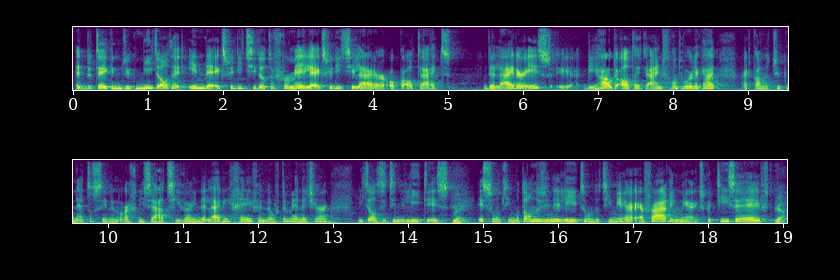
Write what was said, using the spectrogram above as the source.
het betekent natuurlijk niet altijd in de expeditie dat de formele expeditieleider ook altijd de leider is. Die houdt altijd de eindverantwoordelijkheid. Maar het kan natuurlijk net als in een organisatie waarin de leidinggevende of de manager niet altijd in de lead is. Nee. Is soms iemand anders in de lead, omdat hij meer ervaring, meer expertise heeft. Ja.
